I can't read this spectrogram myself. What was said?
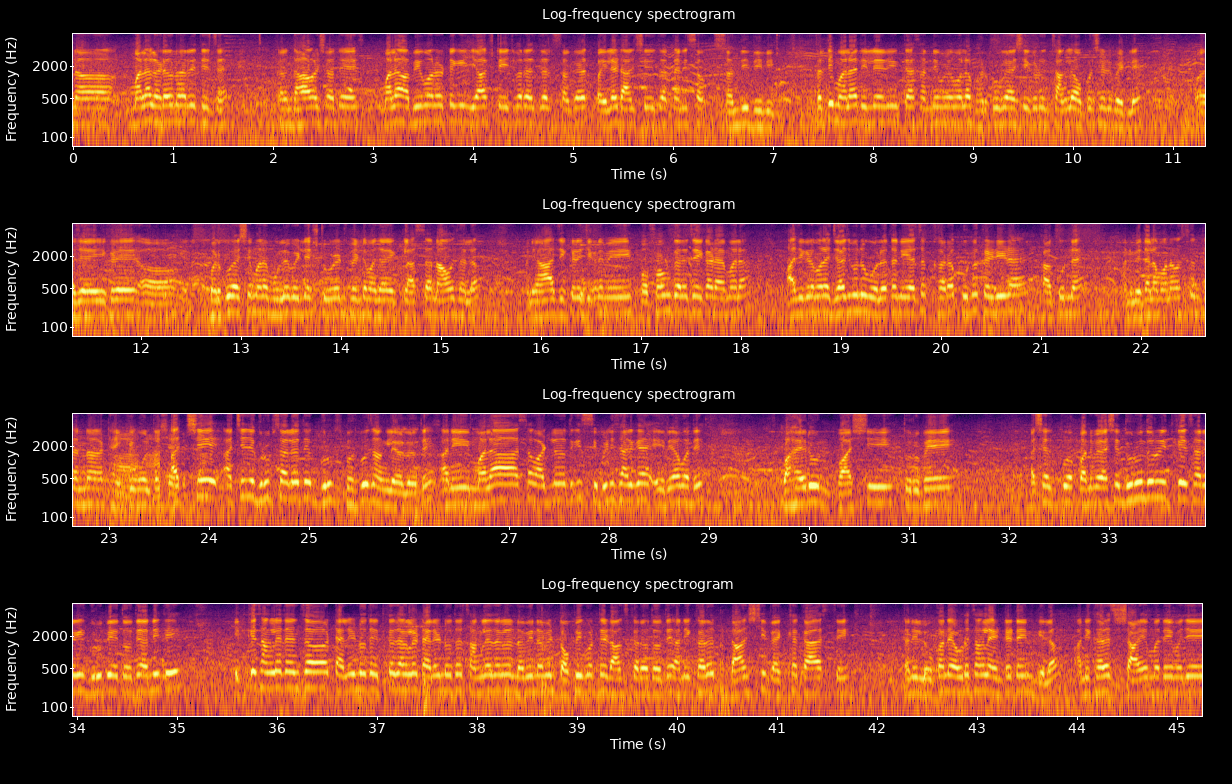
मला घडवणारे तेच आहे. कारण दहा वर्षात मला अभिमान वाटतो की या स्टेजवर जर सगळ्यात पहिल्या डान्सची जर त्यांनी संधी दिली तर ती मला दिली आणि त्या संधीमुळे मला भरपूर काही असे इकडून चांगले ऑपॉर्च्युनिटी भेटले. माझे इकडे भरपूर असे मला मुलं भेटले स्टुडंट्स भेटले माझ्या क्लासचं नाव झालं. आणि आज इकडे जिकडे मी परफॉर्म करायचं एका टायमाला आज इकडे मला जज म्हणून बोलत आणि याचं खरं पूर्ण क्रेडिट आहे काकून आहे. आणि मी त्याला मनापासून त्यांना थँक्यू बोलतो आजचे आजचे जे ग्रुप्स आले होते ग्रुप्स भरपूर चांगले आले होते. आणि मला असं वाटलं होतं की सी बी सारख्या एरियामध्ये बाहेरून वाशी तुर्भे असे पनवेल असे दुरून दुरून इतके सारे ग्रुप येत होते. आणि ते इतके चांगले त्यांचं टॅलेंट होतं इतकं चांगलं टॅलेंट होतं चांगल्या चांगल्या नवीन नवीन टॉपिकवर ते डान्स करत होते. आणि खरंच डान्सची व्याख्या काय असते त्यांनी लोकांना एवढं चांगलं एंटरटेन केलं. आणि खरंच शाळेमध्ये म्हणजे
